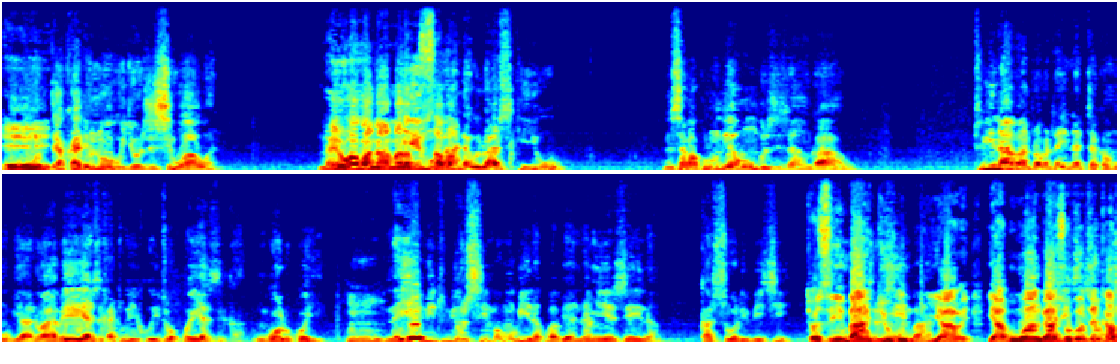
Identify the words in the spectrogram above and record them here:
Eh. mu ttaka lyo n'obujozi si waawano naye wawana amala Eh, muganda kusaba will ask you. Nsaba kulundyawo mbuzi zange awo. Tulina abantu abatalina ttaka mu byalo abeeyazika tukuyita okweyazika ng'olukoye Mm. naye ebintu byosimbamu birina kuba byanamyezi ena kasooli biki? Tozimba nju ya- ya buwangazi obotekamu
